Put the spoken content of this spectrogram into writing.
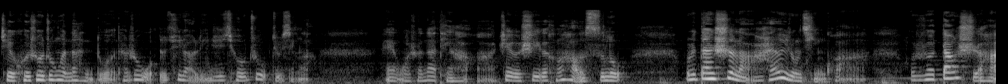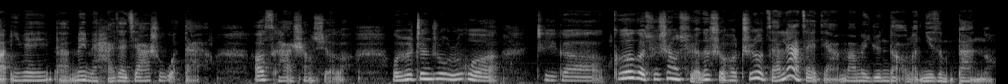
这个会说中文的很多。他说我就去找邻居求助就行了。哎，我说那挺好啊，这个是一个很好的思路。我说但是了，还有一种情况啊，我是说当时哈，因为啊妹妹还在家，是我带啊，奥斯卡上学了。我说珍珠，如果这个哥哥去上学的时候，只有咱俩在家，妈妈晕倒了，你怎么办呢？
